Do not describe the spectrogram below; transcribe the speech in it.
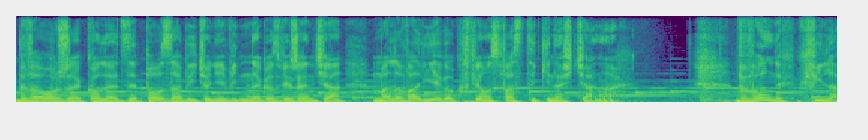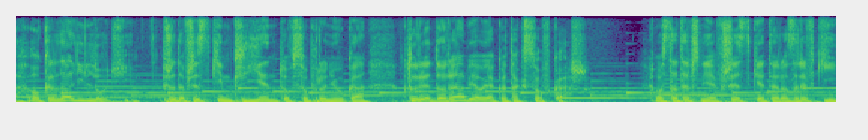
Bywało, że koledzy po zabiciu niewinnego zwierzęcia malowali jego krwią swastyki na ścianach. W wolnych chwilach okradali ludzi, przede wszystkim klientów Suproniuka, który dorabiał jako taksówkarz. Ostatecznie wszystkie te rozrywki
